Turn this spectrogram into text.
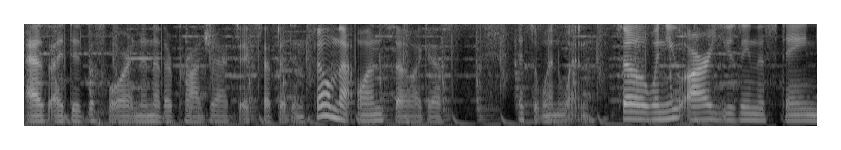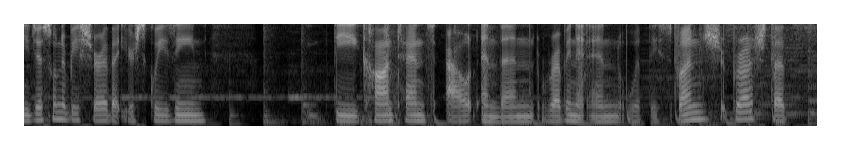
as I did before in another project, except I didn't film that one, so I guess it's a win-win. So when you are using the stain, you just want to be sure that you're squeezing the contents out and then rubbing it in with the sponge brush that's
